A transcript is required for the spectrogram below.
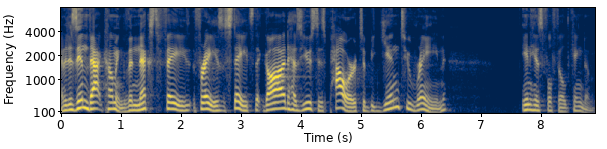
And it is in that coming, the next phase, phrase states that God has used his power to begin to reign in his fulfilled kingdom.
